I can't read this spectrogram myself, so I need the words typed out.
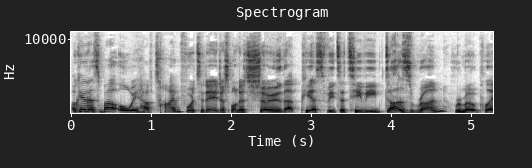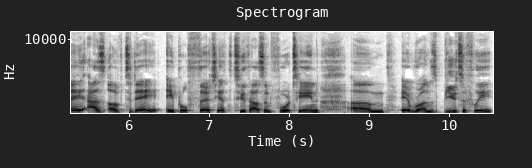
Okay, that's about all we have time for today. I just wanted to show you that PS Vita TV does run Remote Play as of today, April 30th, 2014. Um, it runs beautifully.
